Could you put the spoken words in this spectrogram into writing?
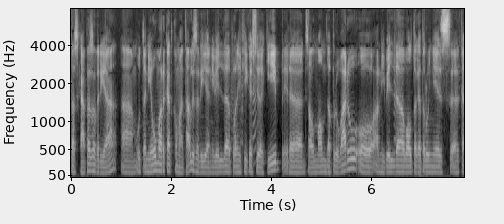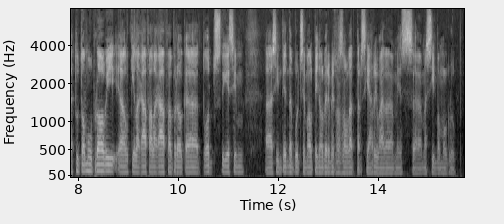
t'escapes, Adrià, um, ho teníeu marcat com a tal? És a dir, a nivell de planificació d'equip, eres el nom de provar-ho o a nivell de Volta a Catalunya és eh, que tothom ho provi, el qui l'agafa, l'agafa, però que tots, diguéssim, eh, s'intenta potser amb el peny albert més reservat per si hi ha arribada més eh, massiva amb el grup?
